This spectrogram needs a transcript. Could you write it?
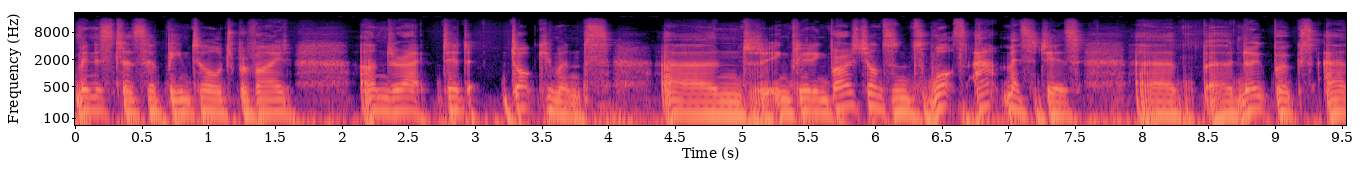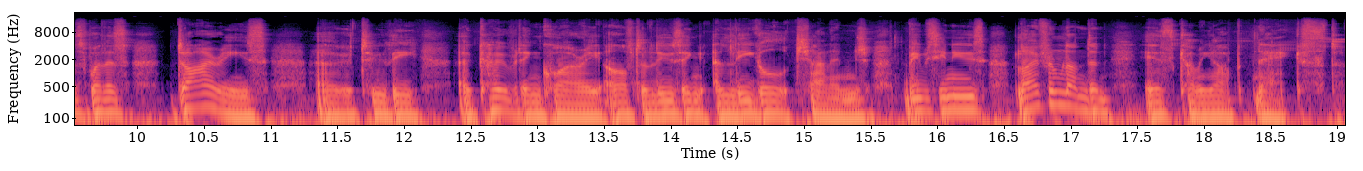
ministers have been told to provide underacted documents, and including Boris Johnson's WhatsApp messages, uh, uh, notebooks, as well as diaries uh, to the uh, COVID inquiry after losing a legal challenge. BBC News live from London is coming up next.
